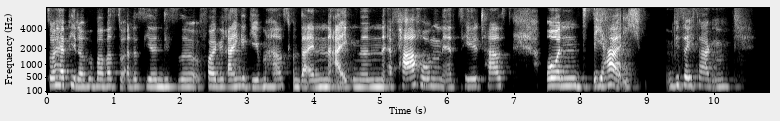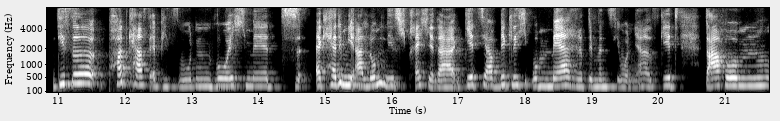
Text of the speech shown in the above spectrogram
so happy darüber, was du alles hier in diese Folge reingegeben hast, von deinen eigenen Erfahrungen erzählt hast. Und ja, ich, wie soll ich sagen, diese Podcast-Episoden, wo ich mit Academy Alumnis spreche, da geht es ja wirklich um mehrere Dimensionen. Ja, es geht darum,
